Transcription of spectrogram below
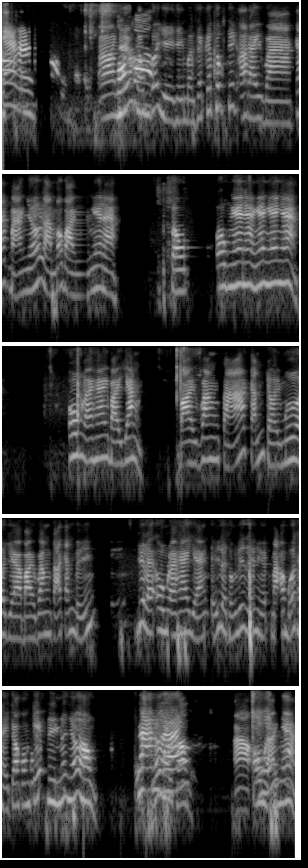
Dạ. à, nếu không có gì thì mình sẽ kết thúc tiết ở đây và các bạn nhớ làm báo bài nghe nè Tụ, ôn nghe nè nghe nghe nha. Ôn lại hai bài văn. Bài văn tả cảnh trời mưa và bài văn tả cảnh biển. Với lại ôn lại hai dạng tỷ lệ thuận lý tỷ lệ nghịch mà ông bữa thầy cho con chép riêng đó nhớ không? Làm nhớ lại. không? À ôn lại nha.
